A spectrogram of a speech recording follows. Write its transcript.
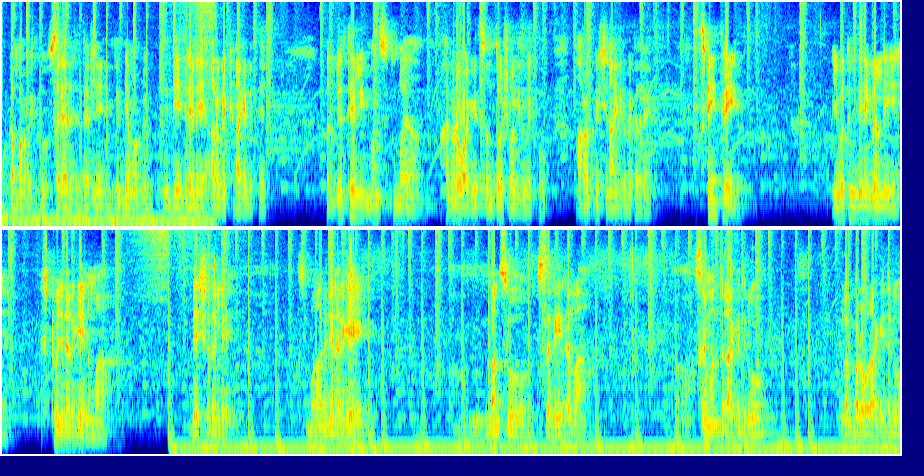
ಊಟ ಮಾಡಬೇಕು, ಸರಿಯಾದ ರೀತಿಯಲ್ಲಿ ನಿದ್ದೆ ಮಾಡಬೇಕು. ನಿದ್ದೆ ಇದ್ರೇ ಆರೋಗ್ಯ ಚೆನ್ನಾಗಿರುತ್ತೆ. ಅದ್ರ ಜೊತೆಯಲ್ಲಿ ಮನಸ್ಸು ತುಂಬ ಹಗುರವಾಗಿ, ಸಂತೋಷವಾಗಿರಬೇಕು. ಆರೋಗ್ಯ ಚೆನ್ನಾಗಿರ್ಬೇಕಾದ್ರೆ. ಸ್ನೇಹಿತರೆ, ಇವತ್ತಿನ ದಿನಗಳಲ್ಲಿ ಎಷ್ಟೋ ಜನರಿಗೆ ನಮ್ಮ ದೇಶದಲ್ಲಿ ಸುಮಾರು ಜನರಿಗೆ ಮನಸ್ಸು ಸರಿ ಇರಲ್ಲ. ಶ್ರೀಮಂತರಾಗಿದ್ದರು ಇಲ್ಲ ಬಡವರಾಗಿದ್ದರು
